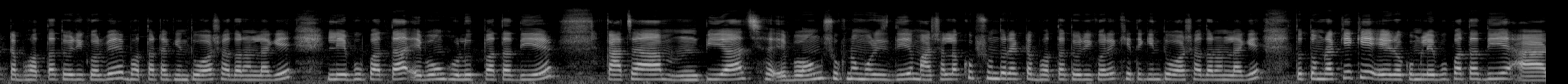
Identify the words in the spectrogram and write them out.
একটা ভর্তা তৈরি করবে। ভর্তাটা কিন্তু অসাধারণ লাগে। লেবু পাতা এবং হলুদ পাতা দিয়ে, কাঁচা পেঁয়াজ এবং শুকনো মরিচ দিয়ে মাশাল্লাহ খুব সুন্দর একটা ভর্তা তৈরি করে, খেতে কিন্তু অসাধারণ লাগে। তো তোমরা কে কে এরকম লেবু পাতা দিয়ে আর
